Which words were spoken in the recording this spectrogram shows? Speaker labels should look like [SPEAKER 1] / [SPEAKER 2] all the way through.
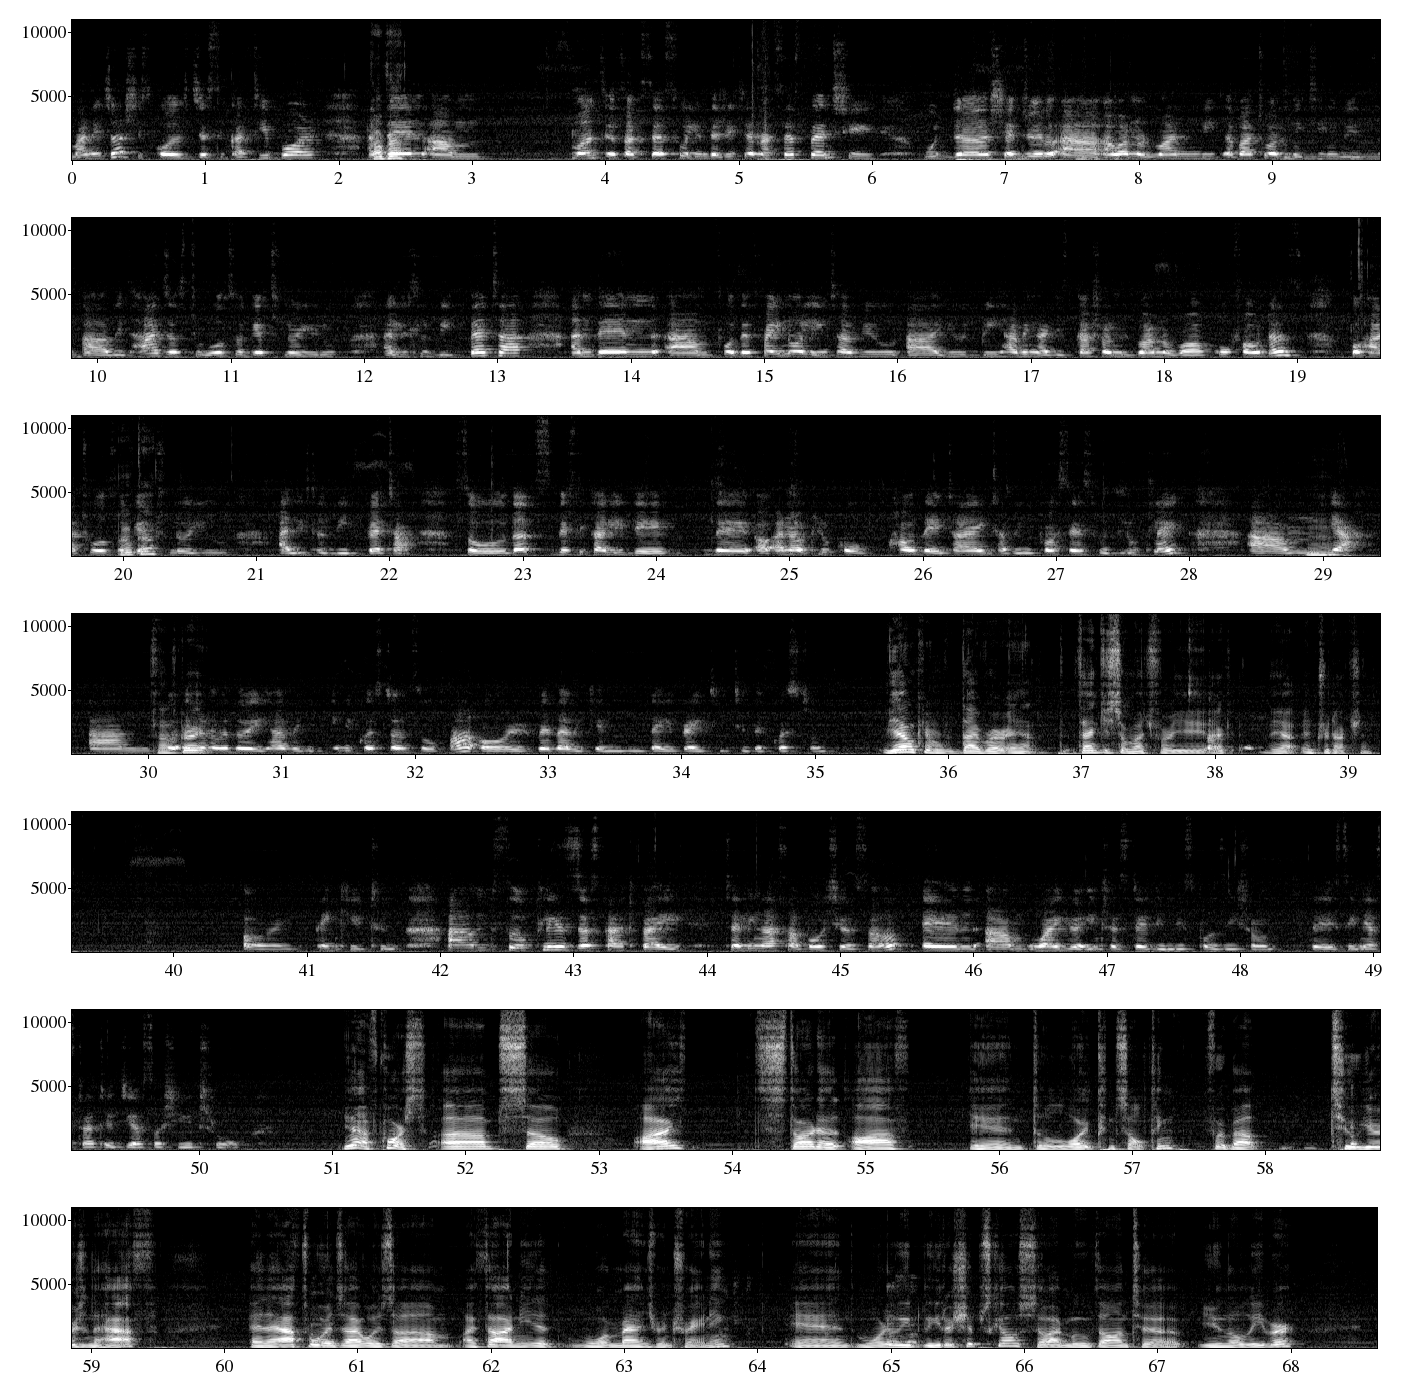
[SPEAKER 1] manager. She's called Jessica Tibor. And
[SPEAKER 2] Okay.
[SPEAKER 1] then um, once you're successful in the written assessment, she would uh, schedule uh, a one-on-one meet, a virtual meeting with uh, with her just to also get to know you a little bit better. And then um, for the final interview, uh, you would be having a discussion with one of our co-founders for her to also
[SPEAKER 2] Okay.
[SPEAKER 1] get to know you a little bit better. So that's basically the the uh, an outlook of how the entire interviewing process would look like. Um, Yeah. Um, so
[SPEAKER 2] Sounds
[SPEAKER 1] I don't know whether you have any, any questions so far or whether we can dive right into the questions.
[SPEAKER 2] Yeah, we can dive right in. Thank you so much for the uh, yeah introduction.
[SPEAKER 1] All right, thank you too. Um, so please just start by telling us about yourself and um, why you're interested in this position, the senior strategy associate role.
[SPEAKER 2] Yeah, of course. Um, so I started off in Deloitte Consulting for about two years and a half, and afterwards I was um, I thought I needed more management training and more le- leadership skills, so I moved on to Unilever,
